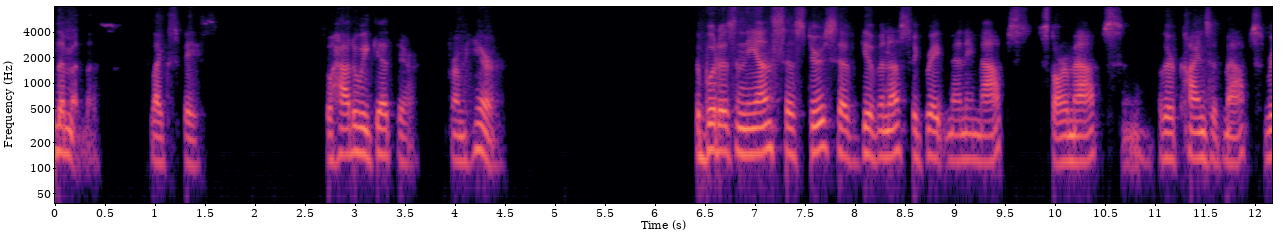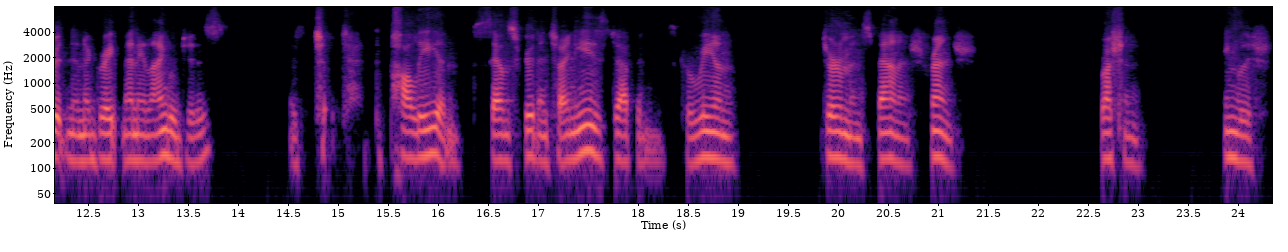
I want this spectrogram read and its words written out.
limitless like space. So, how do we get there from here? The Buddhas and the ancestors have given us a great many maps, star maps, and other kinds of maps written in a great many languages Pali and Sanskrit and Chinese, Japanese, Korean, German, Spanish, French, Russian, English.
